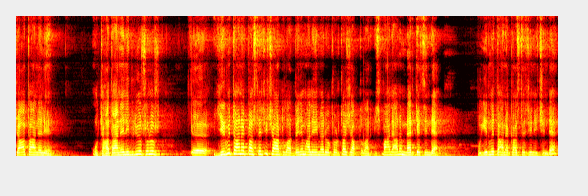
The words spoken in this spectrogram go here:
Kağıthaneli. O kağıthaneli biliyorsunuz e, 20 tane gazeteci çağırdılar. Benim aleyhime röportaj yaptılar. İsmail Ağa'nın merkezinde. Bu 20 tane gazetecinin içinde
